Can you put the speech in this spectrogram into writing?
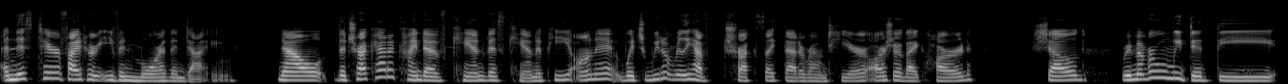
and this terrified her even more than dying. Now, the truck had a kind of canvas canopy on it, which we don't really have trucks like that around here. Ours are like hard shelled. Remember when we did the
